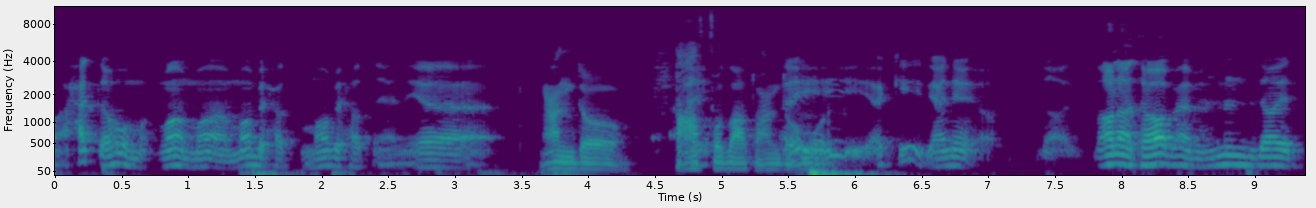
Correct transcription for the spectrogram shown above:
حتى هو ما ما ما بيحط ما بيحط يعني آه، عنده تحفظات وعنده أمور. اي أكيد يعني أنا أتابعه من بداية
